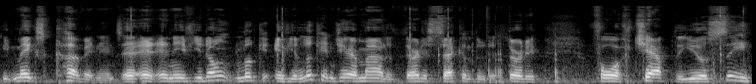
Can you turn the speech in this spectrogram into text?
He makes covenants. And, and, if you don't look if you look in Jeremiah the 32nd through the 34th chapter, you'll see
